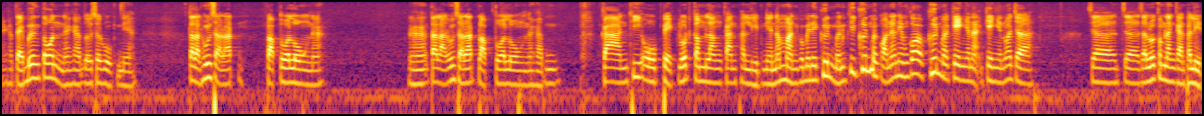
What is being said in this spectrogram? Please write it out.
นะครับแต่เบื้องต้นนะครับโดยสรุปเนี่ยตลาดหุ้นสหรัฐปรับตัวลงนะนะฮะตลาดหุ้นสหรัฐปรับตัวลงนะครับการที่โอเปกลดกำลังการผลิตเนี่ยน้ำมันก็ไม่ได้ขึ้นเหมือนที่ขึ้นมาก่อนหน้านี้มันก็ขึ้นมาเก่งกันอะเก่งกันว่าจะ จะจะจะลดกำลังการผลิต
